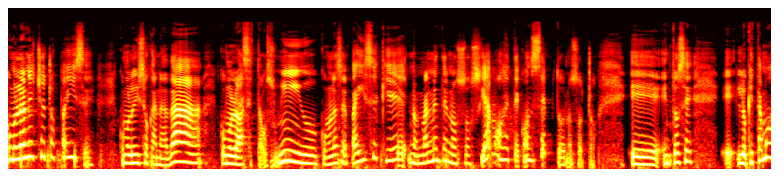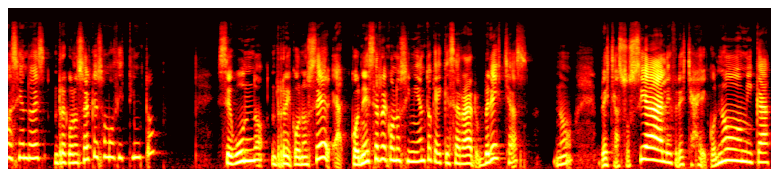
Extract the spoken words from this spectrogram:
como lo han hecho otros países, como lo hizo Canadá, como lo hace Estados Unidos, como lo hacen países que normalmente nos asociamos a este concepto nosotros. Eh, entonces, eh, lo que estamos haciendo es reconocer que somos distintos. Segundo, reconocer, con ese reconocimiento que hay que cerrar brechas ¿no? Brechas sociales, brechas económicas,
